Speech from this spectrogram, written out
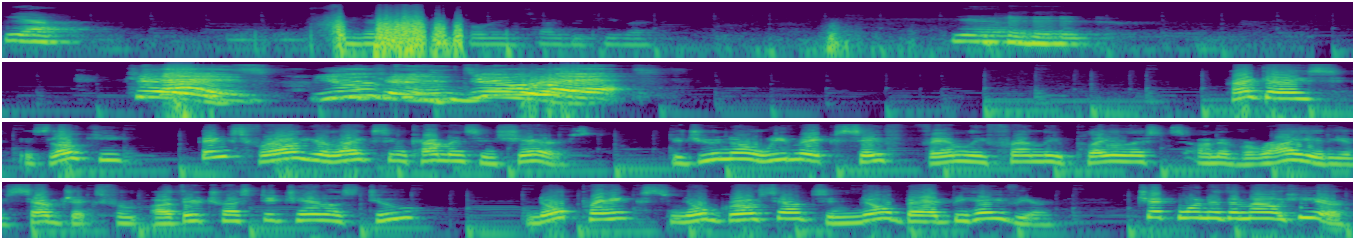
Yeah. And there's people inside the T-Rex. Yeah. Kids, you, can, do it! Guys, it's Loki. Thanks for all your likes and comments and shares. Did you know we make safe, family friendly playlists on a variety of subjects from other trusted channels too? No pranks, no gross outs, and no bad behavior. Check one of them out here,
